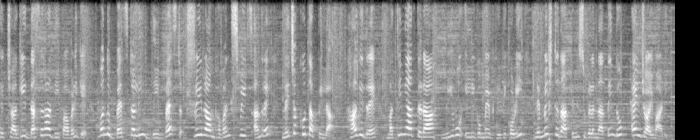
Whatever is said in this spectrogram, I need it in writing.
ಹೆಚ್ಚಾಗಿ ದಸರಾ ದೀಪಾವಳಿಗೆ ಒಂದು ಬೆಸ್ಟ್ ಅಲ್ಲಿ the best Shriram Bhavan sweets ಅಂದ್ರೆ ನಿಜಕ್ಕೂ ತಪ್ಪಿಲ್ಲ. ಹಾಗಿದ್ರೆ ಮತ್ತಿನ್ಯಾಗ್ತಡ ನೀವು ಇಲ್ಲಿಗೊಮ್ಮೆ ಭೇಟಿ ಕೊಡಿ, ನಿಮ್ಮಿಷ್ಟದ ತಿನಿಸುಗಳನ್ನ ತಿಂದು ಎಂಜಾಯ್ ಮಾಡಿ.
